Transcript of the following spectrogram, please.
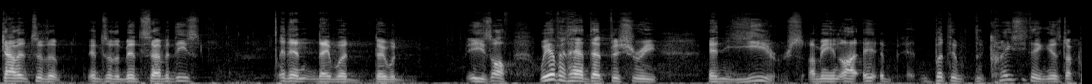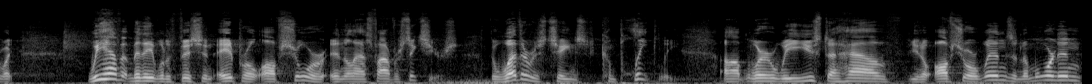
got into the into the mid 70s and then they would they would ease off. We haven't had that fishery in years. I mean, uh, it, but the, the crazy thing is, Dr. White, we haven't been able to fish in April offshore in the last five or six years. The weather has changed completely. Uh, where we used to have, you know, offshore winds in the morning,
